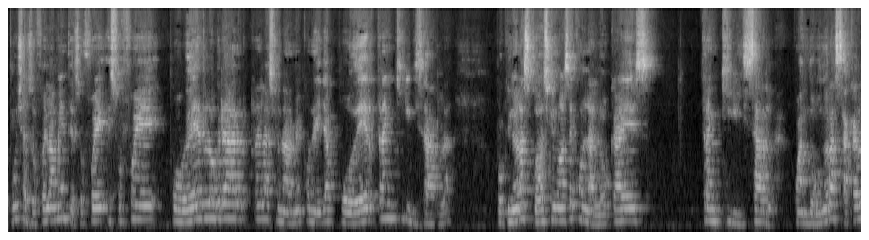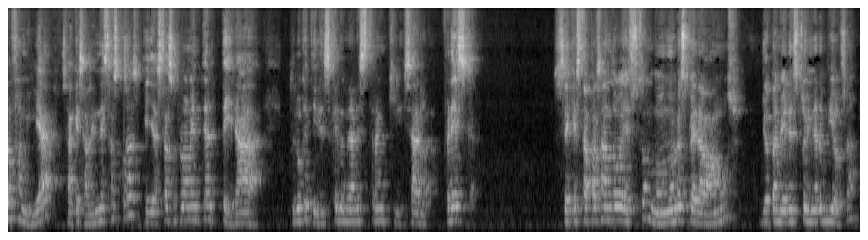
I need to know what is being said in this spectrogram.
pucha, eso fue la mente, eso fue, eso fue poder lograr relacionarme con ella, poder tranquilizarla, porque una de las cosas que uno hace con la loca es tranquilizarla. Cuando uno la saca de lo familiar, o sea, que salen estas cosas, ella está supremamente alterada. Tú lo que tienes que lograr es tranquilizarla, fresca sé que está pasando esto, no, no lo esperábamos, yo también estoy nerviosa,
